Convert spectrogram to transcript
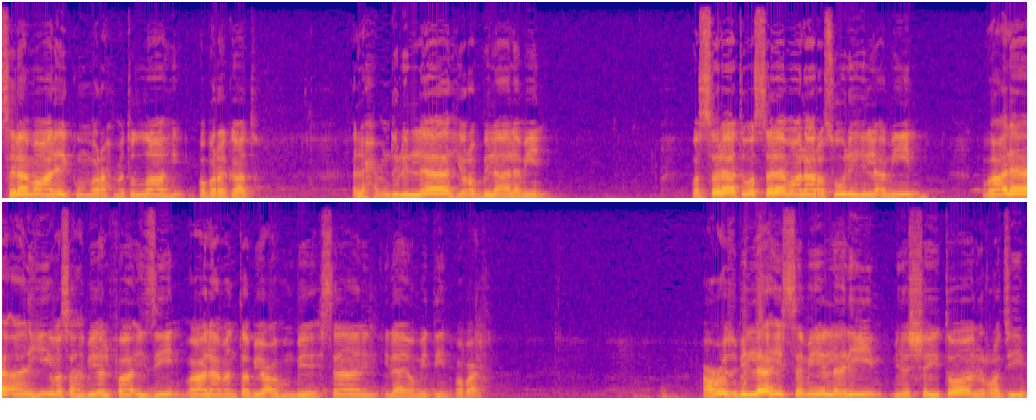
السلام عليكم ورحمة الله وبركاته الحمد لله رب العالمين والصلاة والسلام على رسوله الأمين وعلى آله وصحبه الفائزين وعلى من تبعهم بإحسان إلى يوم الدين وبعد أعوذ بالله السميع العليم من الشيطان الرجيم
